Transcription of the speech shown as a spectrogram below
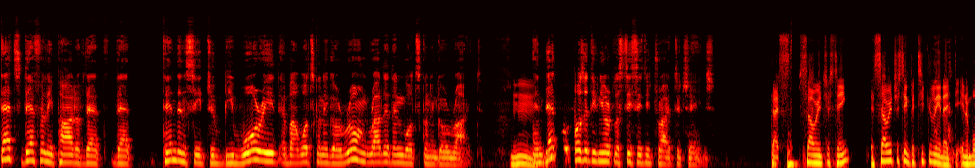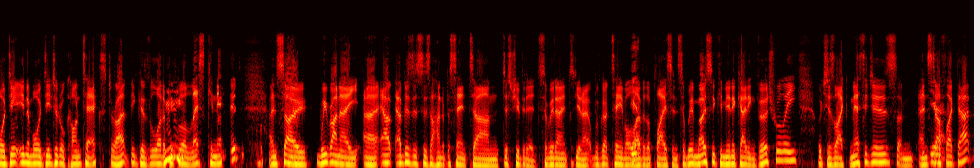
that's definitely part of that that tendency to be worried about what's going to go wrong rather than what's going to go right. Mm. and that's what positive neuroplasticity tried to change. That's so interesting it's so interesting, particularly in a in a more di- in a more digital context, right? Because a lot of people mm. are less connected, and so we run a uh, our, our business is 100 um, percent distributed. So we don't, you know, we've got team all over the place, and so we're mostly communicating virtually, which is like messages and, and stuff yeah. like that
